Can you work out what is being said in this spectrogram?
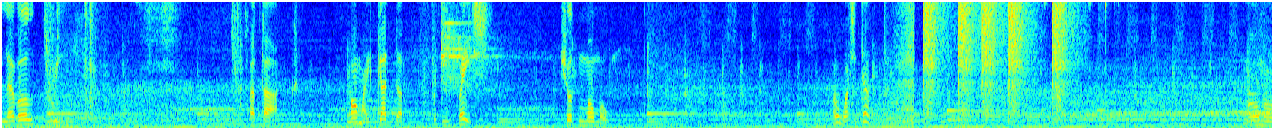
Level 3. Attack. Oh my god, that freaking face. Shoot Momo. Oh, what's that? Momo,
